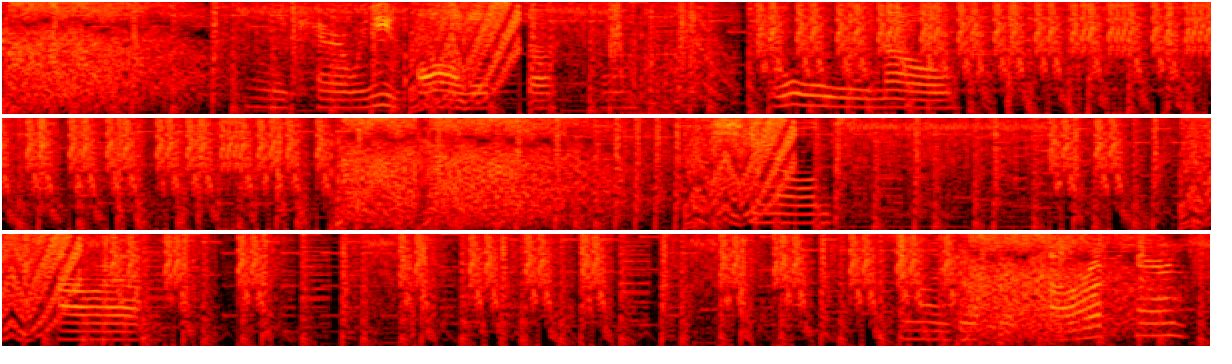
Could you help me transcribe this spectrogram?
Don't really care, we need all this stuff, so... Oh no. Power up. So I'm gonna go for a power up here.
